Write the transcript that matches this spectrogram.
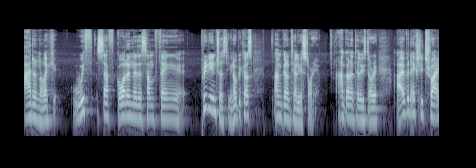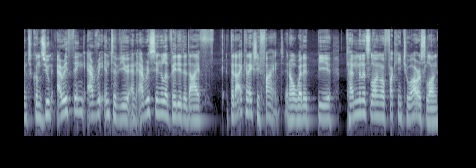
I don't know, like with Seth Godin, it is something pretty interesting, you know, because I'm gonna tell you a story. I'm gonna tell you a story. I've been actually trying to consume everything, every interview, and every single video that I that I can actually find. You know, whether it be 10 minutes long or fucking two hours long,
